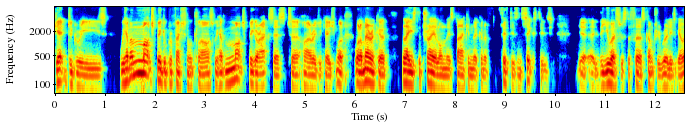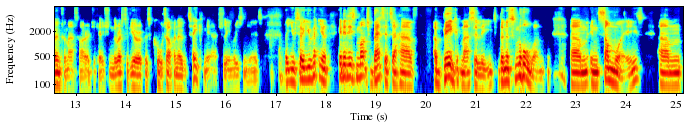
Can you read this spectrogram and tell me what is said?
get degrees. We have a much bigger professional class. We have much bigger access to higher education. Well, well, America blazed the trail on this back in the kind of 50s and 60s. Uh, the US was the first country really to go in for mass higher education. The rest of Europe has caught up and overtaken it actually in recent years. But you, so you, you know, it, it is much better to have a big mass elite than a small one, um, in some ways. Um,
